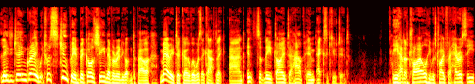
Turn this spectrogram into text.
Lady Jane Grey, which was stupid because she never really got into power. Mary took over, was a Catholic, and instantly tried to have him executed. He had a trial. He was tried for heresy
